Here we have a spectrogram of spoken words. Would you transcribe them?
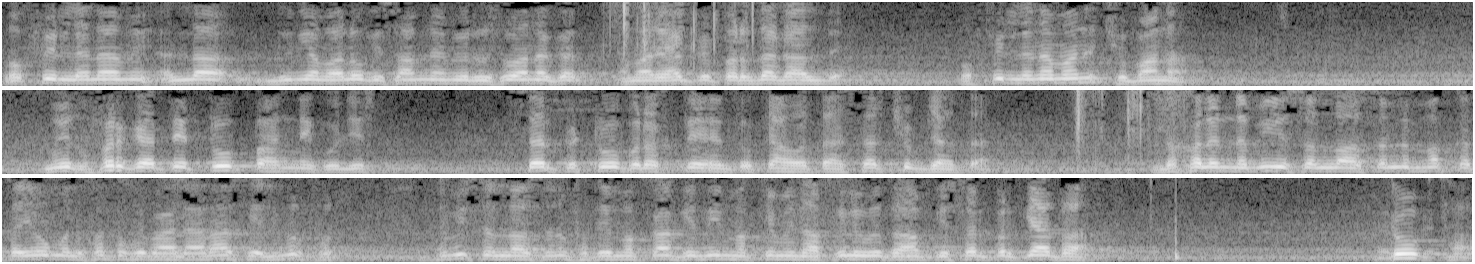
وقف النا میں اللہ دنیا والوں کے سامنے ہمیں رسوا نہ کر، ہمارے آگ پہ پردہ ڈال دے۔ وقف النا مانے چھپانا۔ مغفر کہتے ٹوپ پہننے کو، جس سر پہ ٹوپ رکھتے ہیں تو کیا ہوتا ہے؟ سر چھپ جاتا ہے۔ دخل النبی صلی اللہ علیہ وسلم مکہ یوم الفتح بالا سے المغفر۔ نبی صلی اللہ علیہ وسلم فتح مکہ کے دن مکے میں داخل ہوئے تو آپ کے سر پر کیا تھا؟ ٹوپ تھا۔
